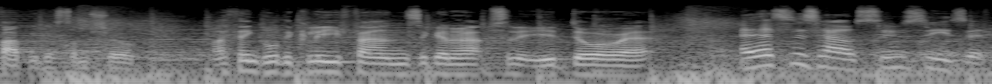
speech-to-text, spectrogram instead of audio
fabulous, I'm sure. I think all the Glee fans are going to absolutely adore it. And this is how Sue sees it.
